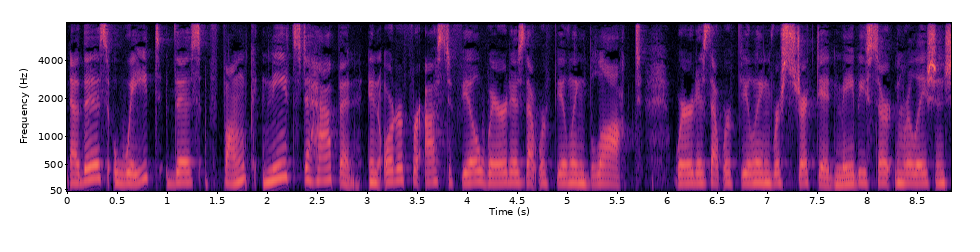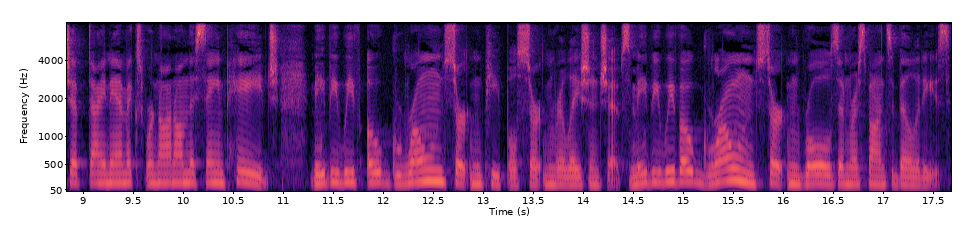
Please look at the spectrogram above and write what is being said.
Now, this weight, this funk needs to happen in order for us to feel where it is that we're feeling blocked, where it is that we're feeling restricted. Maybe certain relationship dynamics we're not on the same page. Maybe we've outgrown certain people, certain relationships relationships. Maybe we've outgrown certain roles and responsibilities.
